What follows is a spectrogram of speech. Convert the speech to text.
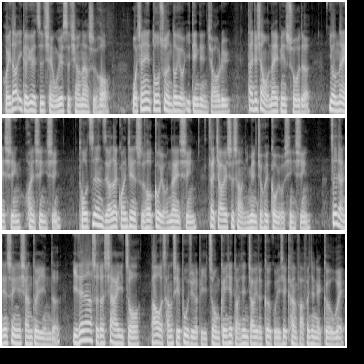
回到一个月之前，五月十七号那时候，我相信多数人都有一点点焦虑。但就像我那一篇说的，用耐心换信心。投资人只要在关键时候够有耐心，在交易市场里面就会够有信心。这两件事情是相对应的。也在那时的下一周，把我长期布局的比重跟一些短线交易的个股的一些看法分享给各位。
